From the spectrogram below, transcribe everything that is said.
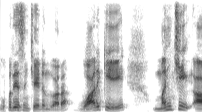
ఉపదేశం చేయడం ద్వారా వారికి మంచి ఆ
